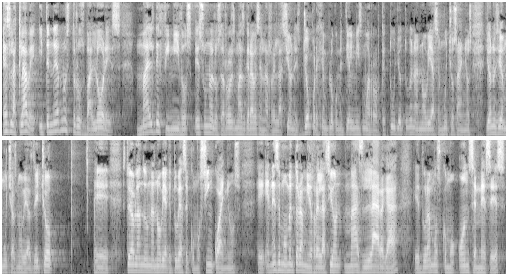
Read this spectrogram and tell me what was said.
es la clave y tener nuestros valores mal definidos es uno de los errores más graves en las relaciones. Yo, por ejemplo, cometí el mismo error que tú. Yo tuve una novia hace muchos años. Yo no he sido muchas novias. De hecho, eh, estoy hablando de una novia que tuve hace como cinco años. Eh, en ese momento era mi relación más larga. Eh, duramos como 11 meses.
